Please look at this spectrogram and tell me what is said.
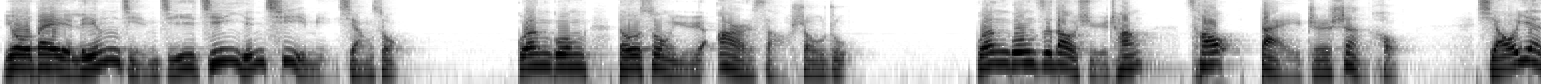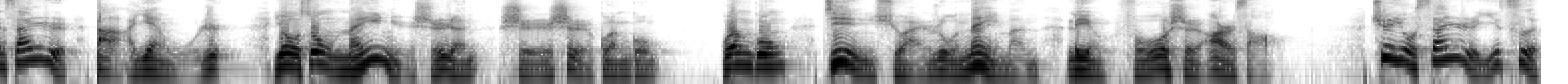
又备灵锦及金银器皿相送。关公都送与二嫂收住。关公自到许昌，操待之甚厚。小宴三日，大宴五日，又送美女十人，使侍关公。关公尽选入内门，令服侍二嫂，却又三日一次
